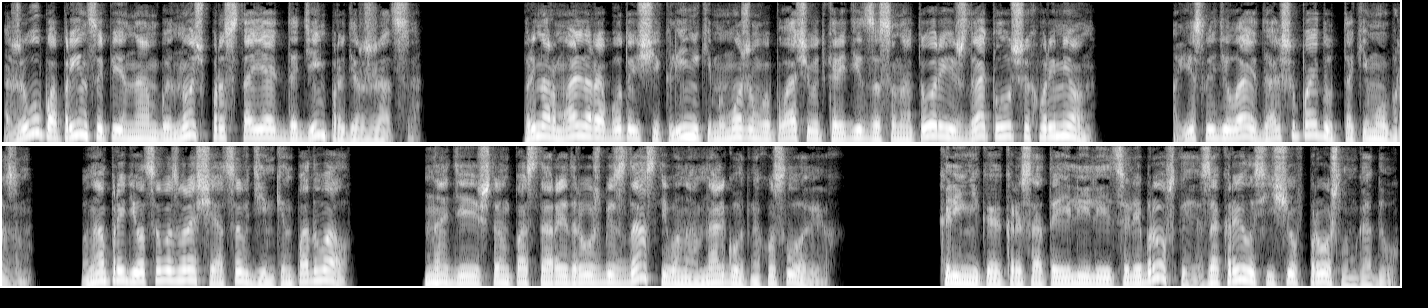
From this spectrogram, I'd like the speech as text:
А живу по принципе «нам бы ночь простоять, да день продержаться». При нормально работающей клинике мы можем выплачивать кредит за санаторий и ждать лучших времен. А если дела и дальше пойдут таким образом, то нам придется возвращаться в Димкин подвал. Надеюсь, что он по старой дружбе сдаст его нам на льготных условиях. Клиника красоты Лилии Целебровской закрылась еще в прошлом году,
